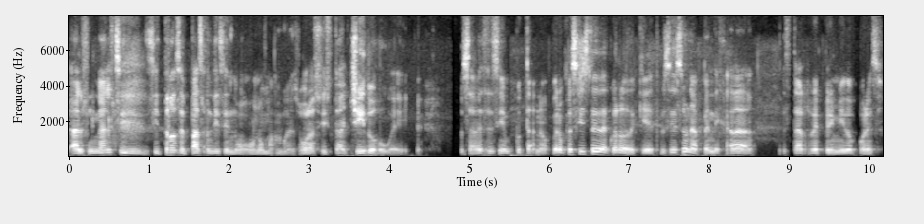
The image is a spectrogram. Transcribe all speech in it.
al final, si, si todos se pasan, dicen, no, no mames, ahora sí está chido, güey. Pues a veces sí emputa, ¿no? Pero pues sí estoy de acuerdo de que, pues es una pendejada estar reprimido por eso.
